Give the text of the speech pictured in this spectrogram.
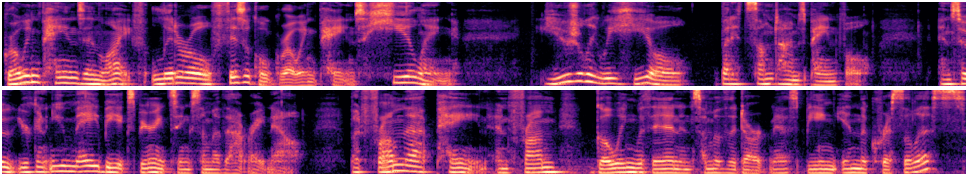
Growing pains in life, literal physical growing pains, healing. Usually we heal, but it's sometimes painful. And so you're going to you may be experiencing some of that right now. But from that pain and from going within and some of the darkness, being in the chrysalis,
